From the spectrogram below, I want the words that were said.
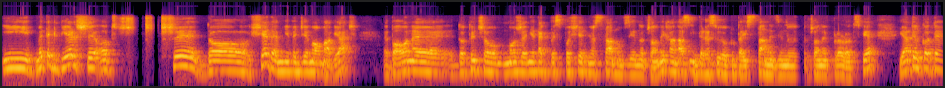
I my tych wierszy od 3 do 7 nie będziemy omawiać, bo one dotyczą może nie tak bezpośrednio Stanów Zjednoczonych, a nas interesują tutaj Stany Zjednoczone w proroctwie. Ja tylko te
